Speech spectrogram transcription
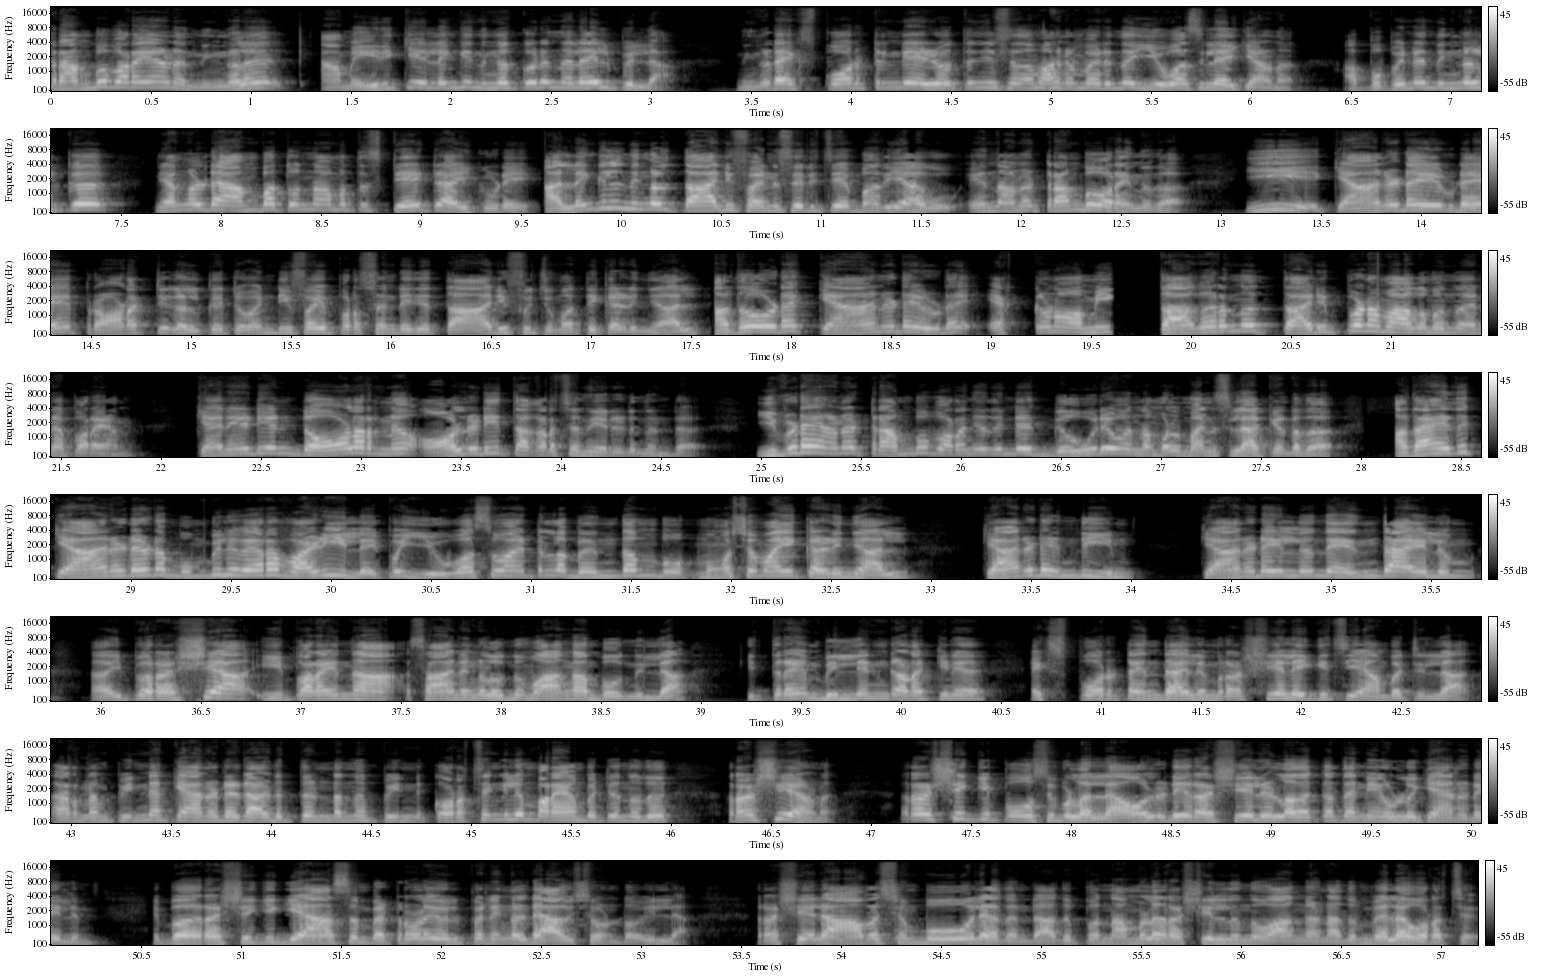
ട്രംപ് പറയാണ് നിങ്ങൾ അമേരിക്ക ഇല്ലെങ്കിൽ നിങ്ങൾക്കൊരു നിലനിൽപ്പില്ല. നിങ്ങളുടെ എക്സ്പോർട്ടിന്റെ എഴുപത്തഞ്ച് ശതമാനം വരുന്ന യു എസിലേക്കാണ് അപ്പൊ പിന്നെ നിങ്ങൾക്ക് ഞങ്ങളുടെ അമ്പത്തൊന്നാമത്തെ സ്റ്റേറ്റ് ആയിക്കൂടെ? അല്ലെങ്കിൽ നിങ്ങൾ താരിഫ് അനുസരിച്ച് മതിയാകൂ എന്നാണ് ട്രംപ് പറയുന്നത്. ഈ കാനഡയുടെ പ്രോഡക്റ്റുകൾക്ക് ട്വന്റി ഫൈവ് പെർസെന്റേജ് താരിഫ് ചുമത്തി കഴിഞ്ഞാൽ അതോടെ കാനഡയുടെ എക്കണോമി തകർന്ന് തരിപ്പണമാകുമെന്ന് തന്നെ പറയാം. കനേഡിയൻ ഡോളറിന് ഓൾറെഡി തകർച്ച നേരിടുന്നുണ്ട്. ഇവിടെയാണ് ട്രംപ് പറഞ്ഞതിന്റെ ഗൗരവം നമ്മൾ മനസ്സിലാക്കേണ്ടത്. അതായത് കാനഡയുടെ മുമ്പിൽ വേറെ വഴിയില്ല. ഇപ്പൊ യു എസുമായിട്ടുള്ള ബന്ധം മോശമായി കഴിഞ്ഞാൽ കാനഡ എന്ത് ചെയ്യും? കാനഡയിൽ നിന്ന് എന്തായാലും ഇപ്പൊ റഷ്യ ഈ പറയുന്ന സാധനങ്ങളൊന്നും വാങ്ങാൻ പോകുന്നില്ല. ഇത്രയും ബില്യൺ കണക്കിന് എക്സ്പോർട്ട് എന്തായാലും റഷ്യയിലേക്ക് ചെയ്യാൻ പറ്റില്ല. കാരണം പിന്നെ കാനഡയുടെ അടുത്തുണ്ടെന്ന് പിന്നെ കുറച്ചെങ്കിലും പറയാൻ പറ്റുന്നത് റഷ്യയാണ്. റഷ്യക്ക് പോസിബിൾ അല്ല. ഓൾറെഡി റഷ്യയിലുള്ളതൊക്കെ തന്നെ ഉള്ളൂ കാനഡയിലും. ഇപ്പൊ റഷ്യക്ക് ഗ്യാസും പെട്രോളിയം ഉൽപ്പന്നങ്ങളുടെ ആവശ്യമുണ്ടോ? ഇല്ല. റഷ്യയിൽ ആവശ്യം പോലെ അതുണ്ട്. അതിപ്പോ നമ്മൾ റഷ്യയിൽ നിന്ന് വാങ്ങണം. അതും വില കുറച്ച്.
